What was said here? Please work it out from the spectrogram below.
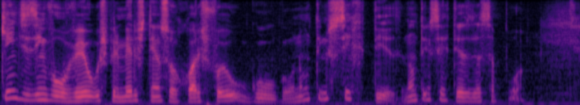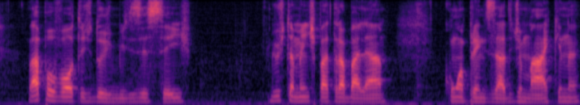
quem desenvolveu os primeiros Tensor Cores foi o Google. Não tenho certeza, não tenho certeza dessa porra. Lá por volta de 2016, justamente para trabalhar com aprendizado de máquina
